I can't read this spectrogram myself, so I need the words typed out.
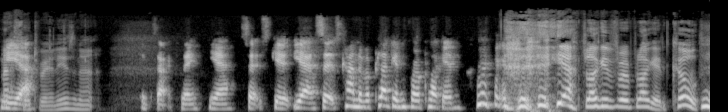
method, yeah. really, isn't it? Exactly. Yeah. So it's good. Yeah. So it's kind of a plug-in for a plug-in. yeah, plug-in for a plug-in. Cool. Hmm.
